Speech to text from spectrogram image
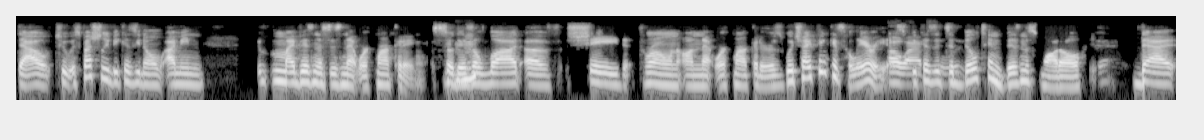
doubt too, especially because, you know, I mean, my business is network marketing. So mm-hmm. there's a lot of shade thrown on network marketers, which I think is hilarious oh, because it's a built in business model yeah. that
